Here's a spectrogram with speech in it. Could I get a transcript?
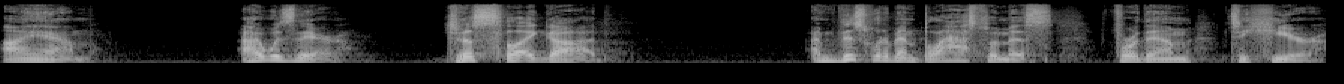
I am. I was there, just like God. And this would have been blasphemous for them to hear.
